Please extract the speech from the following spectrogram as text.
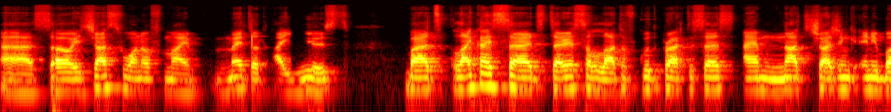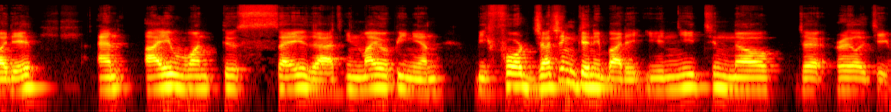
Uh, so it's just one of my method I used. But like I said, there is a lot of good practices. I'm not judging anybody. And I want to say that, in my opinion, before judging anybody, you need to know the reality.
